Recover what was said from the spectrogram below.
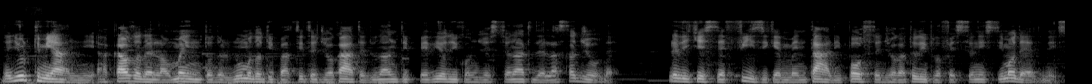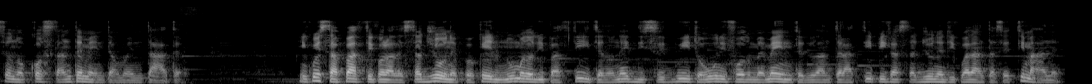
Negli ultimi anni, a causa dell'aumento del numero di partite giocate durante i periodi congestionati della stagione, le richieste fisiche e mentali poste ai giocatori professionisti moderni sono costantemente aumentate. In questa particolare stagione, poiché il numero di partite non è distribuito uniformemente durante la tipica stagione di 40 settimane,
